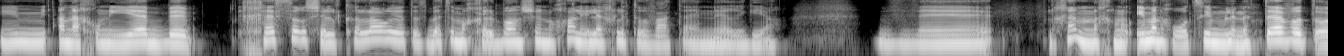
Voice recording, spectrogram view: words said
אם אנחנו נהיה ב... חסר של קלוריות אז בעצם החלבון שנאכל ילך לטובת האנרגיה. ולכן אנחנו אם אנחנו רוצים לנתב אותו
